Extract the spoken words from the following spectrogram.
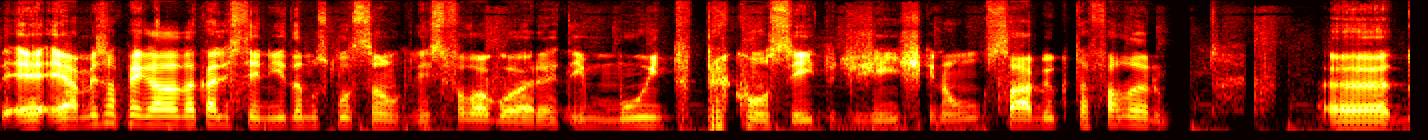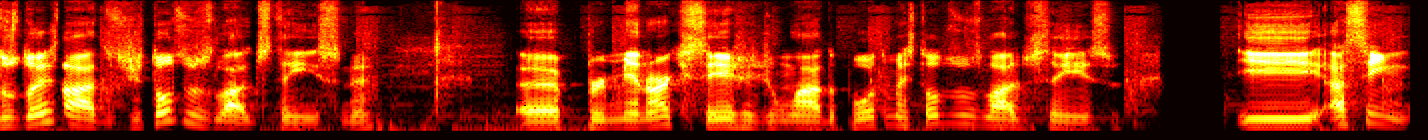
É, é a mesma pegada da calistenia e da musculação, que nem você falou agora. Tem muito preconceito de gente que não sabe o que tá falando. Uh, dos dois lados, de todos os lados tem isso, né? Uh, por menor que seja, de um lado pro outro, mas todos os lados tem isso. E, assim,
